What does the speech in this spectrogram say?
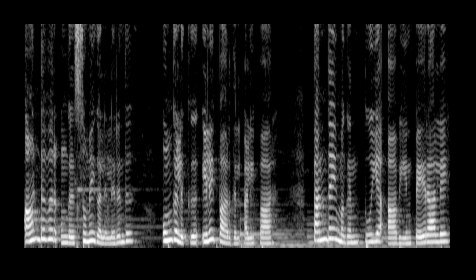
ஆண்டவர் உங்கள் சுமைகளிலிருந்து உங்களுக்கு இளைப்பாறுதல் அளிப்பார். தந்தை மகன் தூய ஆவியின் பெயராலே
